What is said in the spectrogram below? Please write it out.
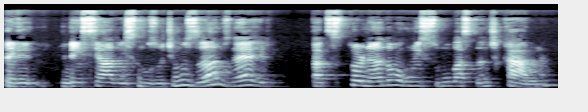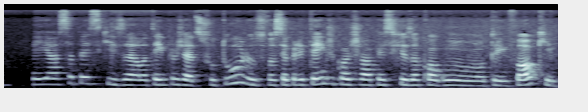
tem vivenciado isso nos últimos anos, né, ele está se tornando um insumo bastante caro, né. E essa pesquisa, ela tem projetos futuros? Você pretende continuar a pesquisa com algum outro enfoque?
